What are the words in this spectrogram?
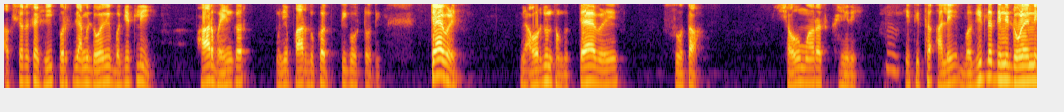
अक्षरशः ही परिस्थिती आम्ही डोळ्याने बघितली. फार भयंकर म्हणजे फार दुःखद ती गोष्ट होती. त्यावेळेस मी आवर्जून सांगतो त्यावेळेस स्वतः शाहू महाराज खैरे की हे तिथं आले बघितलं त्यांनी डोळ्यांनी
